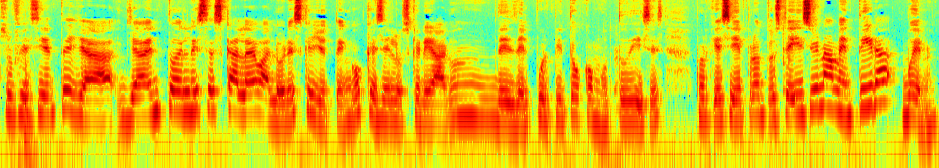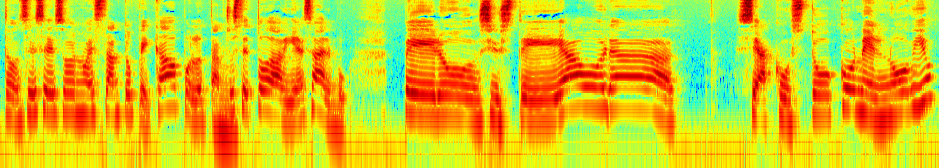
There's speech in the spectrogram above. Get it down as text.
Suficiente ya, ya en toda esta escala de valores que yo tengo que se los crearon desde el púlpito, como tú dices, porque si de pronto usted dice una mentira, bueno, entonces eso no es tanto pecado, por lo tanto usted todavía es salvo. Pero si usted ahora se acostó con el novio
